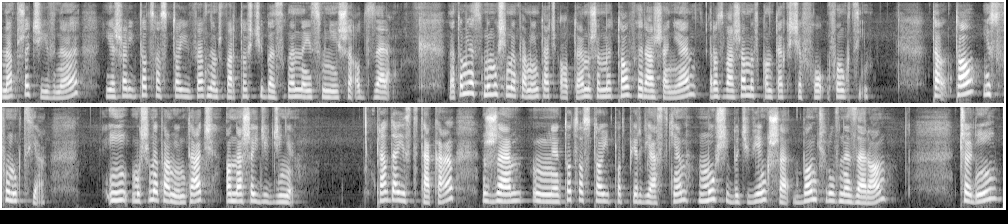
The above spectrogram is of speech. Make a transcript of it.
na przeciwny, jeżeli to, co stoi wewnątrz wartości bezwzględnej jest mniejsze od 0. Natomiast my musimy pamiętać o tym, że my to wyrażenie rozważamy w kontekście fu funkcji. To, to jest funkcja i musimy pamiętać o naszej dziedzinie. Prawda jest taka, że mm, to, co stoi pod pierwiastkiem, musi być większe bądź równe 0, czyli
